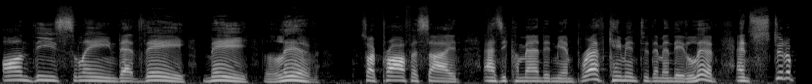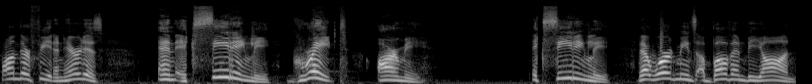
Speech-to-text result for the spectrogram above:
on these slain, that they may live. So I prophesied as he commanded me, and breath came into them, and they lived and stood up on their feet. And here it is an exceedingly great army. Exceedingly. That word means above and beyond,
